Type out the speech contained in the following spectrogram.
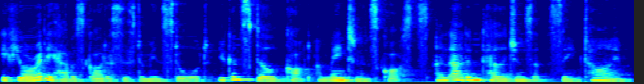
If you already have a SCADA system installed, you can still cut on maintenance costs and add intelligence at the same time.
